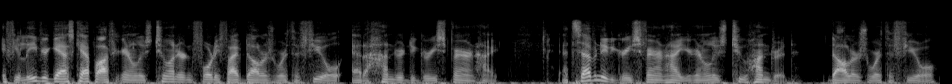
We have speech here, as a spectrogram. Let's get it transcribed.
if you leave your gas cap off, you're going to lose $245 worth of fuel at 100 degrees Fahrenheit. At 70 degrees Fahrenheit, you're going to lose $200 worth of fuel.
